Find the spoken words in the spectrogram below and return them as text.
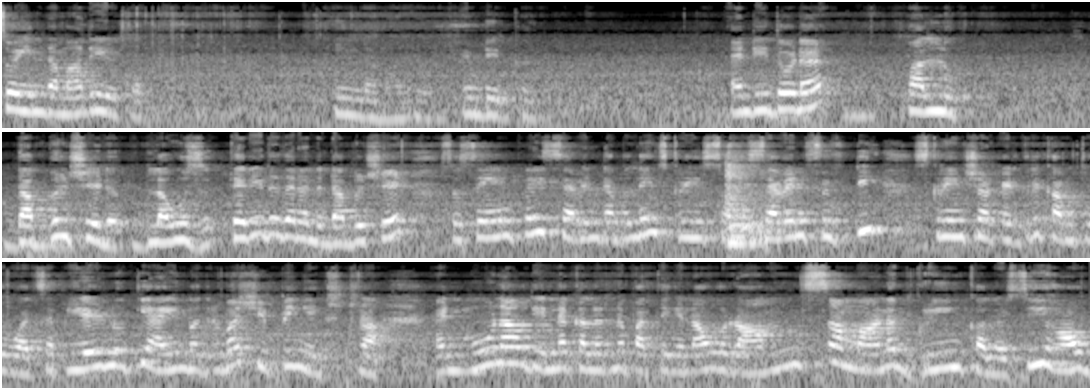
so இந்த மாதிரி இருக்கும். இந்த மாதிரி எப்படி இருக்கு? அண்ட் இதோட பல்லு. டபுள் ஷேடு பிளவுஸ் தெரியுது தானே அந்த double shade so same price seven double nine screen sorry seven fifty screenshot எடுத்துகிட்டு கம் டு வாட்ஸ்அப் எழுநூற்றி ஐம்பது ரூபாய் ஷிப்பிங் எக்ஸ்ட்ரா அண்ட் மூணாவது என்ன கலர்னு பார்த்தீங்கன்னா ஒரு அம்சமான green colour see how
